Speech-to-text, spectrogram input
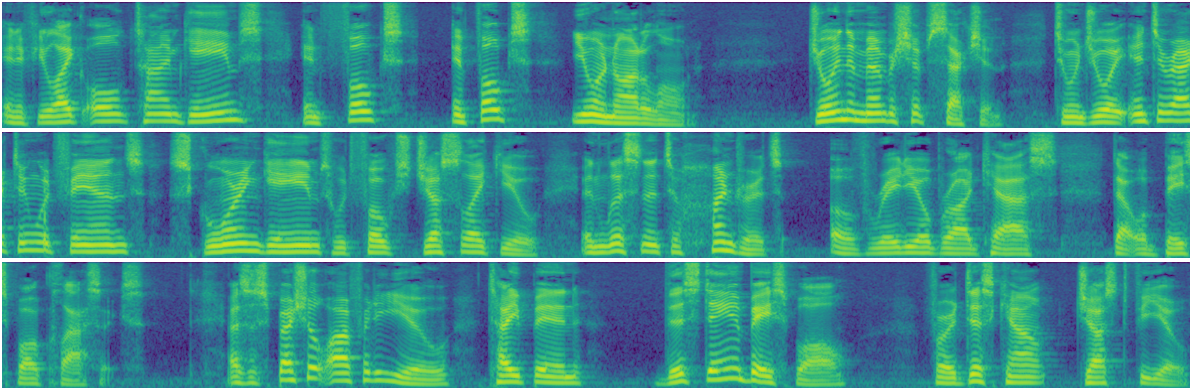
And if you like old time games, and folks, and folks, you are not alone. Join the membership section to enjoy interacting with fans, scoring games with folks just like you, and listening to hundreds of radio broadcasts that were baseball classics. As a special offer to you, type in This Day in Baseball for a discount just for you.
